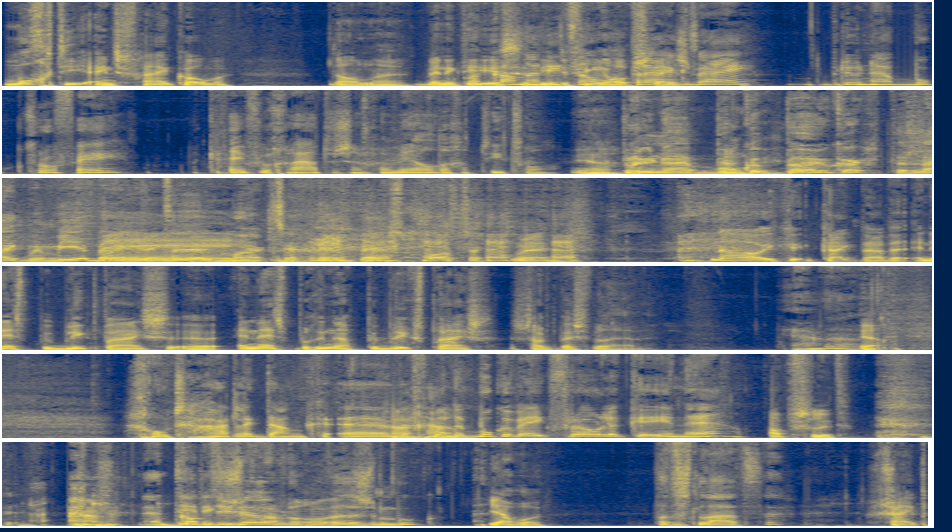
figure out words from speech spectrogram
mocht die eens vrijkomen, dan eh, ben ik de Maar eerste kan er die niet de nog vinger een prijs opsteekt. bij? De Bruna Boektrofee? Ik geef u gratis een geweldige titel. Ja. Bruna Boekenbeuker, dat lijkt me meer bij Nee. het uh, marktsegment passen. Nee. Nou, ik kijk naar de NS Publiekprijs, eh, NS Bruna Publieksprijs. Dat zou ik best willen hebben. Ja. Ja, Goed, hartelijk dank. Eh, we gaan gedaan. de Boekenweek vrolijk in, hè? absoluut. Komt u zelf nog wel eens een boek? Ja hoor, Wat is het laatste? grijp.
